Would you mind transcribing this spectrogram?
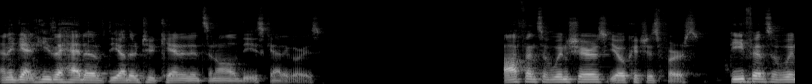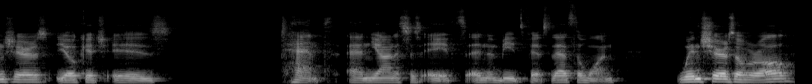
And again, he's ahead of the other two candidates in all of these categories. Offensive win shares, Jokic is first. Defensive win shares, Jokic is 10th and Giannis is 8th and Embiid's 5th. That's the one. Win shares overall,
